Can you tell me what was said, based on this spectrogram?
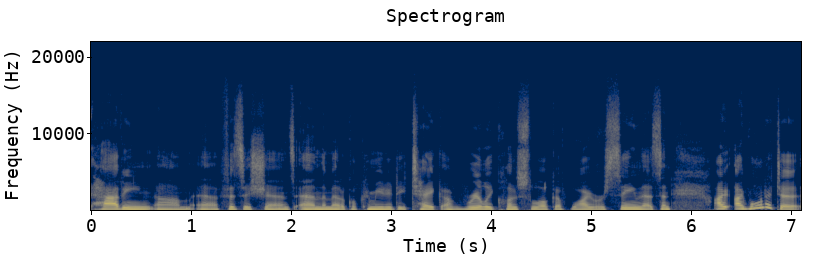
having um, uh, physicians and the medical community take a really close look of why we're seeing this. And I, I, wanted to,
